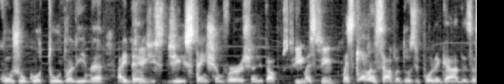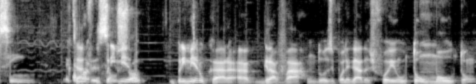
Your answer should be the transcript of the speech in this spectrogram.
conjugou tudo ali, né? A ideia de, de, extension version e tal. Sim, mas, sim. mas quem lançava 12 polegadas assim, é, com cara, uma versão o primeiro, só? O primeiro cara a gravar um 12 polegadas foi o Tom Moulton,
